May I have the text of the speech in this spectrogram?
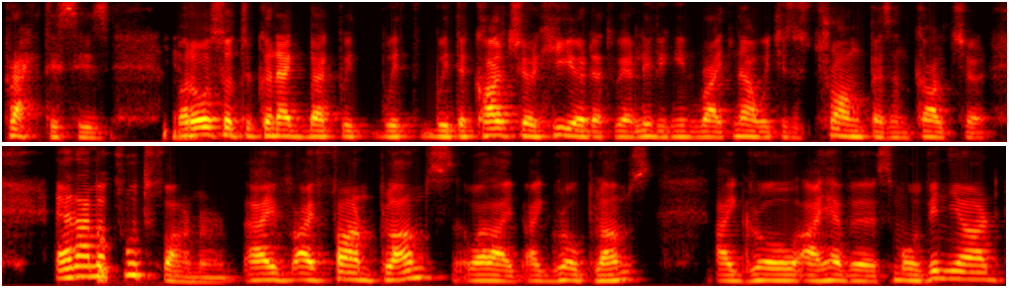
practices yeah. but also to connect back with with with the culture here that we are living in right now which is a strong peasant culture and I'm a food farmer. I I farm plums. Well, I, I grow plums. I grow. I have a small vineyard.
